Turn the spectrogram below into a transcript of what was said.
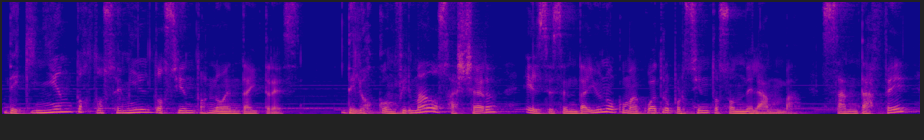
de 512.293. De los confirmados ayer, el 61,4% son del AMBA. Santa Fe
